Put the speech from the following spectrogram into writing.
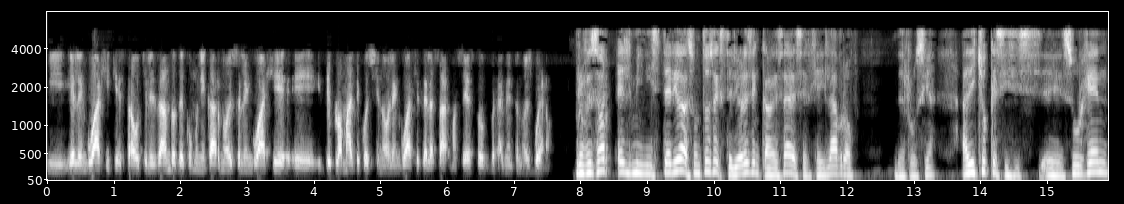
y el lenguaje que está utilizando de comunicar no es el lenguaje diplomático, sino el lenguaje de las armas. Esto realmente no es bueno. Profesor, el Ministerio de Asuntos Exteriores en cabeza de Sergei Lavrov de Rusia, ha dicho que si eh, surgen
